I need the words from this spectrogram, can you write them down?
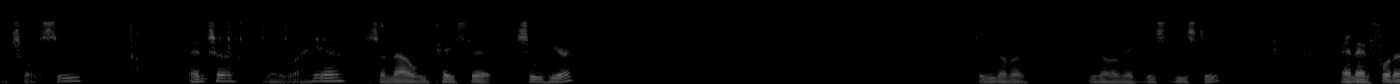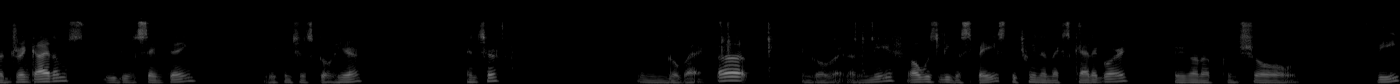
Control C. Enter. Right here. So now we paste it to here. So we're gonna we're gonna make these these two. And then for the drink items we do the same thing we can just go here enter and go back up and go right underneath. Always leave a space between the next category. We're gonna control V.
